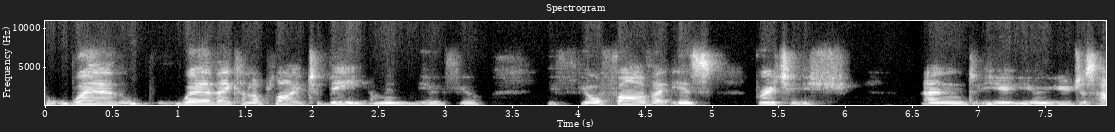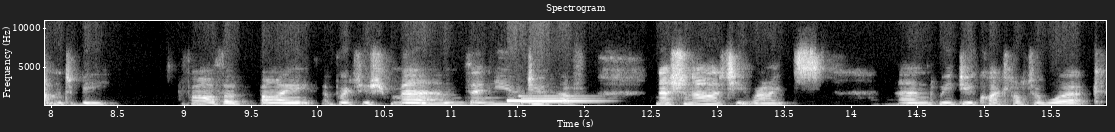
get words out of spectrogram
where where they can apply to be. I mean, you know, if you if your father is British and you, you you just happen to be fathered by a British man, then you do have nationality rights. And we do quite a lot of work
